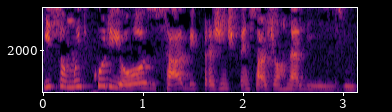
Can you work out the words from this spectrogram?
Isso é muito curioso, sabe, para a gente pensar jornalismo.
